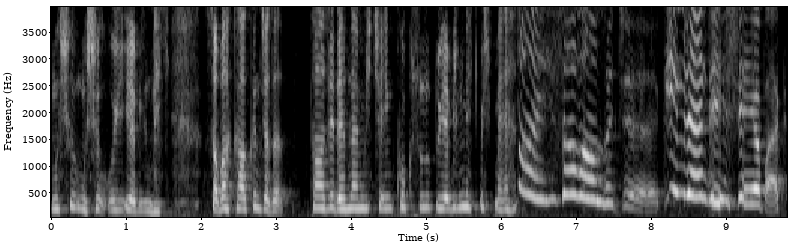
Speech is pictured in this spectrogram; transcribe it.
mışıl mışıl uyuyabilmek. Sabah kalkınca da taze demlenmiş çayın kokusunu duyabilmekmiş meğer. Ay zavallıcık. İmrendiği şeye bak.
